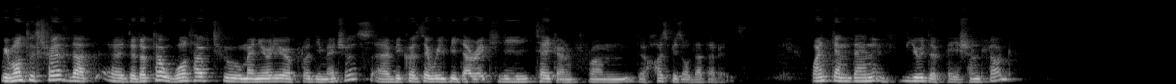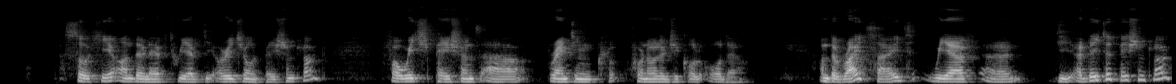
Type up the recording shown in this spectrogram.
We want to stress that uh, the doctor won't have to manually upload images uh, because they will be directly taken from the hospital database. One can then view the patient log. So here on the left, we have the original patient log for which patients are ranked in chronological order. On the right side, we have uh, the updated patient log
